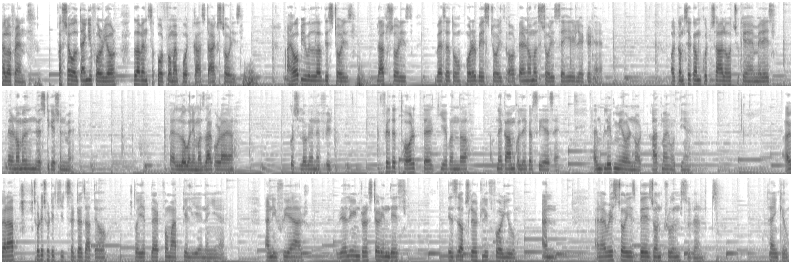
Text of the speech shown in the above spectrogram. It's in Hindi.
Hello, friends. First of all, thank you for your love and support for my podcast, Dark Stories. I hope you will love these stories. Dark Stories वैसे तो हॉरर बेस्ड स्टोरीज और पैरानॉर्मल स्टोरीज से ही रिलेटेड हैं और कम से कम कुछ साल हो चुके हैं मेरे इस पैरानॉर्मल इन्वेस्टिगेशन में पहले लोगों ने मज़ाक उड़ाया कुछ लोगों ने फिर फिर द थॉट दैट ये बंदा अपने काम को लेकर सीरियस है एंड बिलीव मी और नॉट आत्माएँ होती हैं अगर आप छोटी छोटी चीज़ से डर जाते हो तो ये प्लेटफॉर्म आपके लिए नहीं है। And if you are really interested in this is absolutely for you and and every story is based on true student thank you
